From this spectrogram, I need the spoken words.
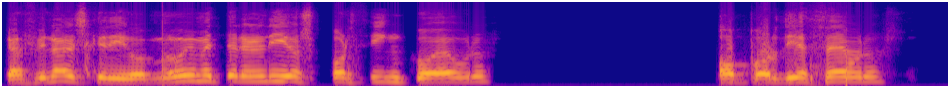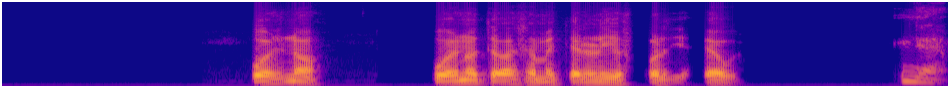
que al final es que digo, me voy a meter en líos por 5 euros o por 10 euros. Pues no, pues no te vas a meter en líos por 10 euros. Ya.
